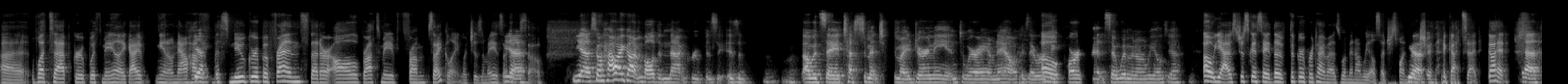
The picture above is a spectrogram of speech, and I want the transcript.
uh WhatsApp group with me. Like I, you know, now have Yeah. this new group of friends that are all brought to me from cycling, which is amazing. Yeah. So Yeah. So how I got involved in that group is is a I would say a testament to my journey and to where I am now because they were a Oh. big part of it. So women on wheels, yeah. oh yeah, I was just gonna say the the group we're talking about is women on wheels. I just wanted Yeah. to make sure that got said. Go ahead. Yeah,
